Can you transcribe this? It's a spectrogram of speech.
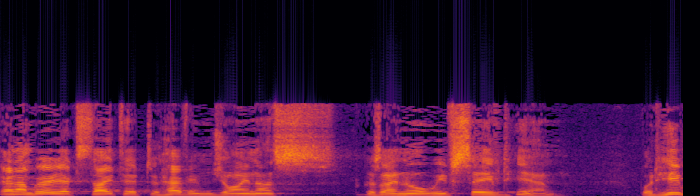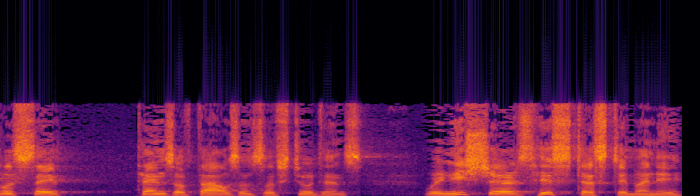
And I'm very excited to have him join us because I know we've saved him, but he will save tens of thousands of students when he shares his testimony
